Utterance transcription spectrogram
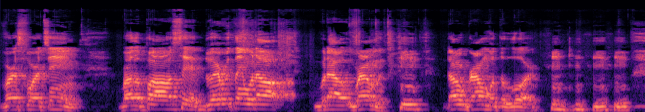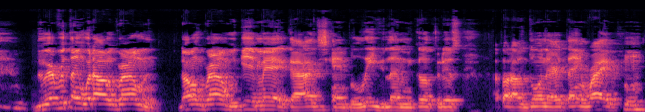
verse fourteen. Brother Paul said, "Do everything without without grumbling. Don't grumble with the Lord. Do everything without grumbling. Don't grumble. Get mad, God. I just can't believe you let me go through this. I thought I was doing everything right.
